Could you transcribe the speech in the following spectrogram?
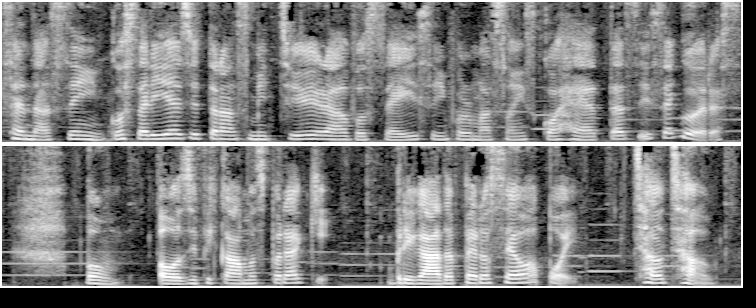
Sendo assim, gostaria de transmitir a vocês informações corretas e seguras. Bom, hoje ficamos por aqui. Obrigada pelo seu apoio. Tchau, tchau.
